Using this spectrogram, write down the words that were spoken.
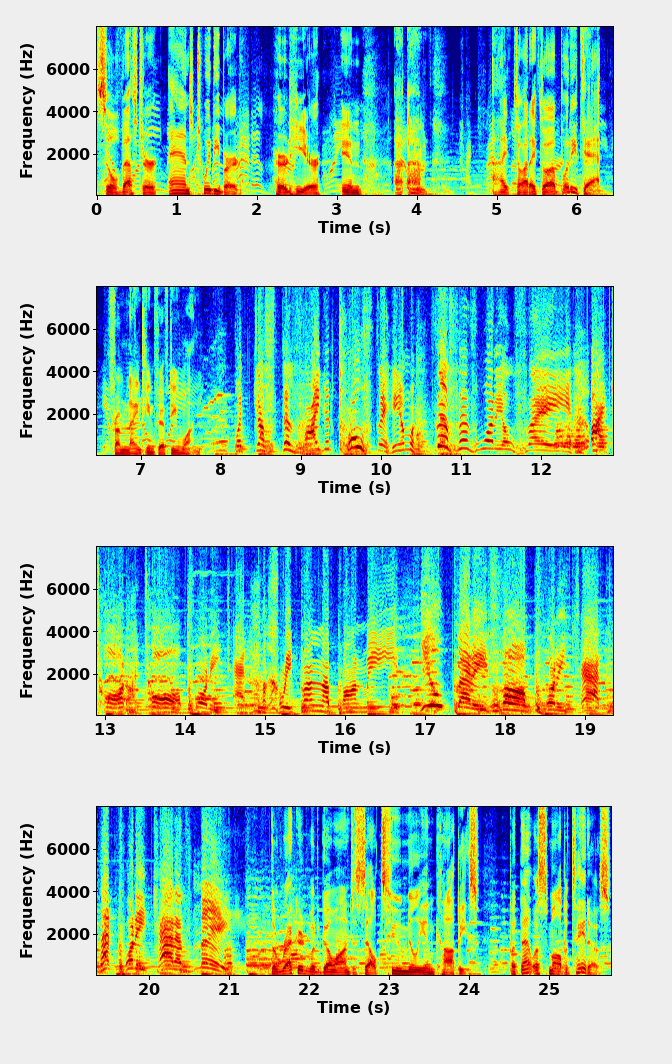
Sylvester and Tweety Bird. Heard here in uh, um, I Thought I Saw a Putty Tat from 1951. But just as I get close to him, this is what he'll say. I caught, I a putty cat a creeping upon me. You bet he saw a putty cat. That putty cat is me. The record would go on to sell 2 million copies. But that was small potatoes.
